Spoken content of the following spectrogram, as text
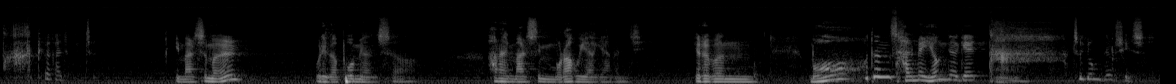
딱 펴가지고 있잖아요. 이 말씀을 우리가 보면서 하나님 말씀이 뭐라고 이야기하는지 여러분 모든 삶의 영역에 다 적용될 수 있습니다.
